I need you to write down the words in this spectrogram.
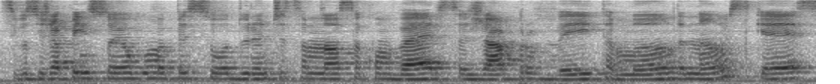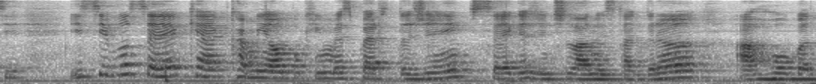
Se você já pensou em alguma pessoa durante essa nossa conversa, já aproveita, manda, não esquece. E se você quer caminhar um pouquinho mais perto da gente, segue a gente lá no Instagram, arroba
